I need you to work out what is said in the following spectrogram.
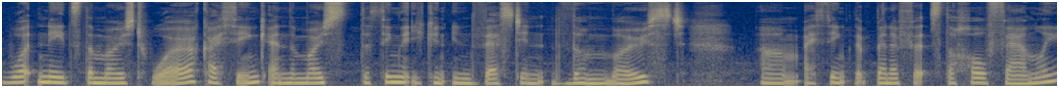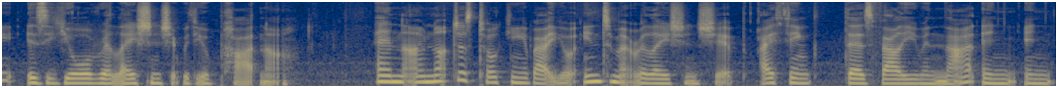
what needs the most work, I think, and the most the thing that you can invest in the most, um, I think that benefits the whole family is your relationship with your partner. And I'm not just talking about your intimate relationship. I think there's value in that and in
